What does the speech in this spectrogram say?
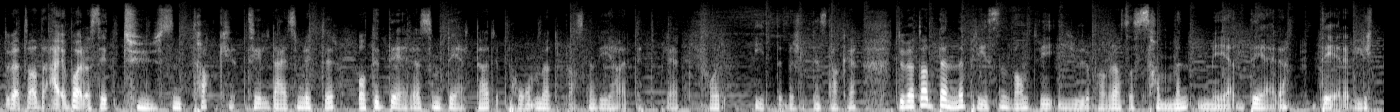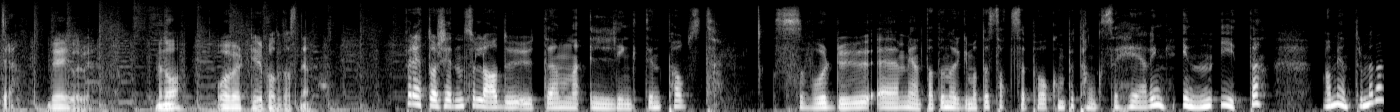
Du vet hva, Det er jo bare å si tusen takk til deg som lytter, og til dere som deltar på møteplassene vi har etablert for IT-beslutningstakere. Du vet hva, Denne prisen vant vi i Europower, altså sammen med dere, dere lyttere. Det gjorde vi. Men nå over til podkasten igjen. For ett år siden så la du ut en LinkedIn-post hvor du eh, mente at Norge måtte satse på kompetanseheving innen IT. Hva mente du med det?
